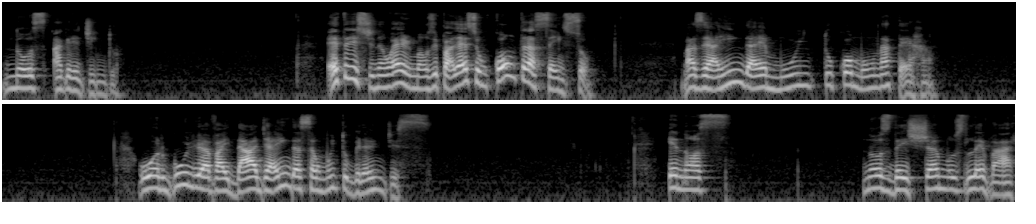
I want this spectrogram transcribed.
nos agredindo. É triste, não é, irmãos? E parece um contrassenso, mas é, ainda é muito comum na Terra. O orgulho e a vaidade ainda são muito grandes. E nós nos deixamos levar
